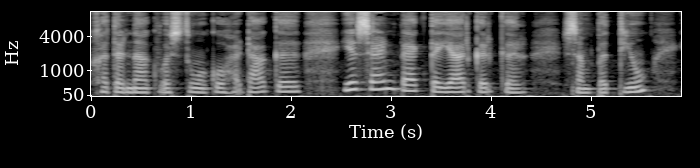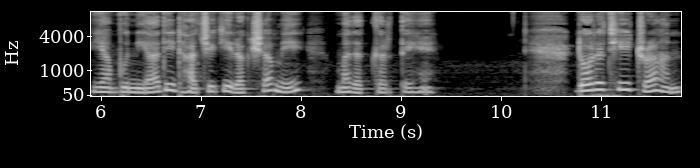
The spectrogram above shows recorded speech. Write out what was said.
खतरनाक वस्तुओं को हटाकर या सैंड बैग तैयार कर कर संपत्तियों या बुनियादी ढांचे की रक्षा में मदद करते हैं। डोरथी ट्रान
